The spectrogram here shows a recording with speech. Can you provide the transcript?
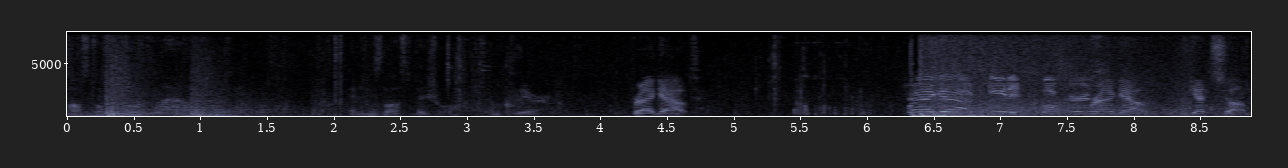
Hostiles are going loud. Enemy's lost visual. I'm clear. Frag out. Frag out, eat it, fuckers. Frag out. Get some.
